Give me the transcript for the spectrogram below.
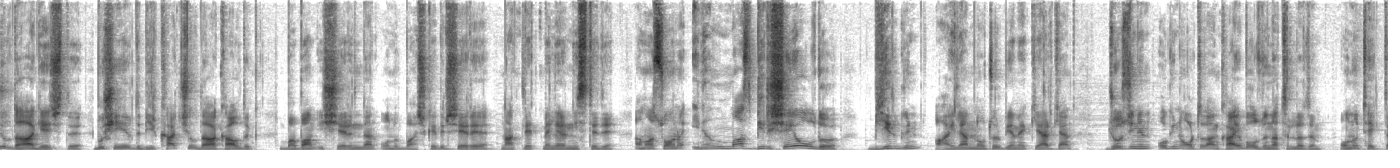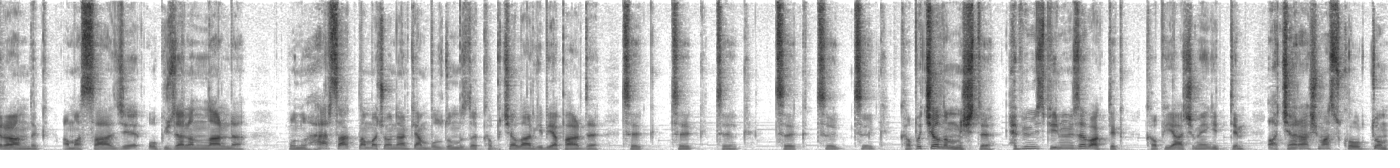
yıl daha geçti. Bu şehirde birkaç yıl daha kaldık. Babam iş yerinden onu başka bir şehre nakletmelerini istedi. Ama sonra inanılmaz bir şey oldu. Bir gün ailemle oturup yemek yerken Josie'nin o gün ortadan kaybolduğunu hatırladım. Onu tekrar andık ama sadece o güzel anılarla. Onu her saklambaç oynarken bulduğumuzda kapı çalar gibi yapardı. Tık tık tık tık tık tık. Kapı çalınmıştı. Hepimiz birbirimize baktık. Kapıyı açmaya gittim. Açar açmaz korktum.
